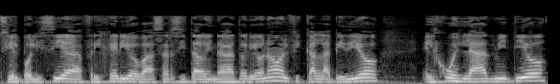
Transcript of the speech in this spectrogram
si el policía Frigerio va a ser citado a indagatoria o no, el fiscal la pidió, el juez la admitió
